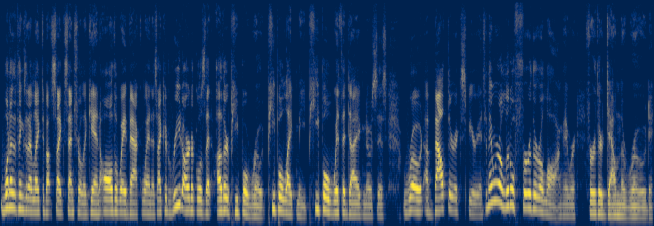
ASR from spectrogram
one of the things that I liked about Psych Central, again, all the way back when, is I could read articles that other people wrote, people like me, people with a diagnosis wrote about their experience. And they were a little further along, they were further down the road.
